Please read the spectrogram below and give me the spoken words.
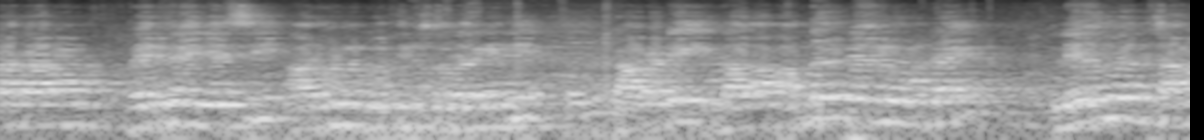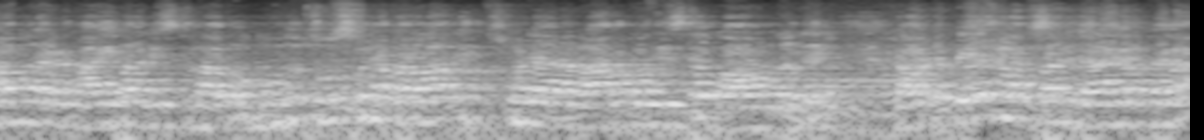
ప్రకారం వెరిఫై చేసి అర్హులను గుర్తించడం జరిగింది. కాబట్టి దాదాపు అందరి పేర్లు ఉంటాయి. లేదు అని చాలా మంది అక్కడ కాగితాలు ఇస్తున్నారు. ముందు చూసుకున్న తర్వాత ఇచ్చుకుంటే రాకపోతే ఇస్తే బాగుంటుంది. కాబట్టి పేర్లు ఒకసారి జాగ్రత్తగా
